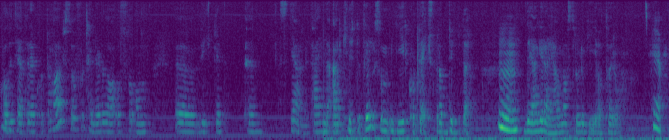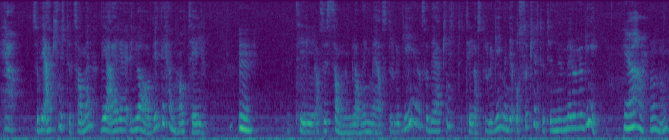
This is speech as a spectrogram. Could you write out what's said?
kvaliteter det kortet har, så forteller det da også om uh, hvilket uh, stjernetegn det er knyttet til, som gir kortet ekstra dybde. Mm. Det er greia med astrologi og tarot. Ja. Så de er knyttet sammen. De er eh, laget i henhold til, Mm. til altså i sammenblanding med astrologi. Altså de er knyttet til astrologi, men de er også knyttet til numerologi. Ja. Mhm.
